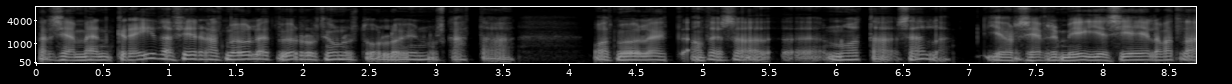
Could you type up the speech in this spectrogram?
Það er að segja að menn greiða fyrir allt mögulegt vörur, þjónust og laun og skatta og allt mögulegt á þess að eh, nota segla ég verður að segja fyrir mig, ég sé eiginlega valla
